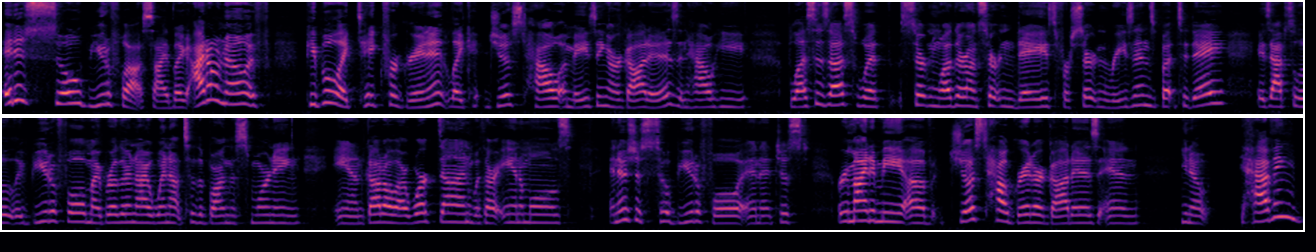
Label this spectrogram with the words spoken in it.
it is so beautiful outside. Like, I don't know if people like take for granted like just how amazing our God is and how he blesses us with certain weather on certain days for certain reasons, but today is absolutely beautiful. My brother and I went out to the barn this morning and got all our work done with our animals, and it was just so beautiful and it just reminded me of just how great our God is and you know, having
